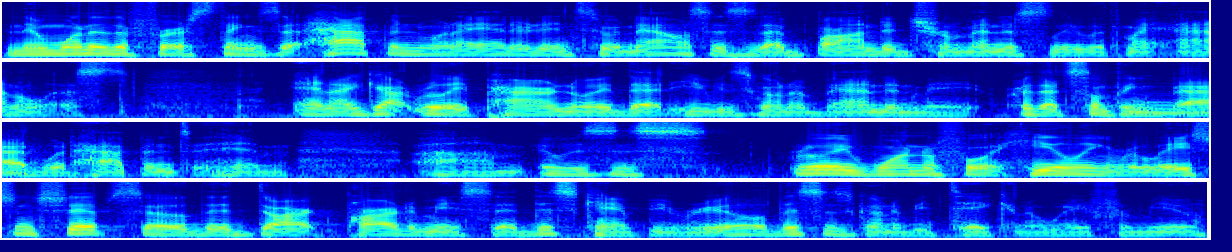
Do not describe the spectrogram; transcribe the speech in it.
And then one of the first things that happened when I entered into analysis is I bonded tremendously with my analyst. And I got really paranoid that he was going to abandon me or that something mm. bad would happen to him. Um, it was this really wonderful healing relationship. So the dark part of me said, this can't be real. This is going to be taken away from you.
